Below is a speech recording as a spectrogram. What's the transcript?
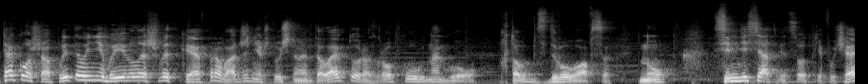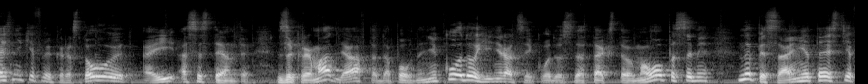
Також опитування виявило швидке впровадження штучного інтелекту розробку на Go. Хто б здивувався? Ну, 70% учасників використовують AI-асистенти, зокрема для автодоповнення коду, генерації коду з текстовими описами, написання тестів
